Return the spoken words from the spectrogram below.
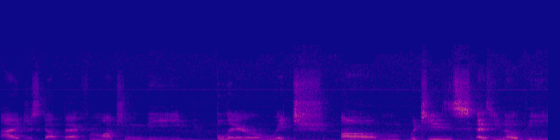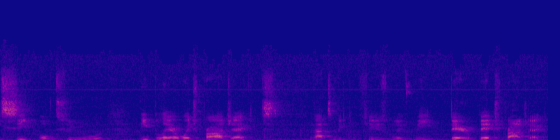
I just got back from watching the Blair Witch, um, which is, as you know, the sequel to the Blair Witch Project, not to be confused with the Bear Bitch Project.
